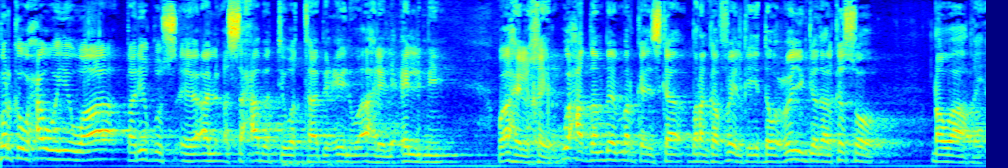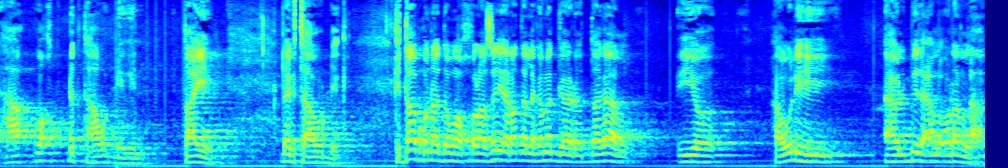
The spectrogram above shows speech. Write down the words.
marka waxaa weeye waa ariiqu asaxaabati wاtaabiciin wa ahli اlcilmi wa ahli اlkhayr waxa dambe marka iska barankafaylka iyo dawacooyinka daal ka soo dhawaaqay dhegta ha u dhigin ayib dhegta ha u dhig kitaabkuna de waa khulaaso yar hadda lagama gaadho dagaal iyo hawlihii ahlulbidac la odhan lahaa.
